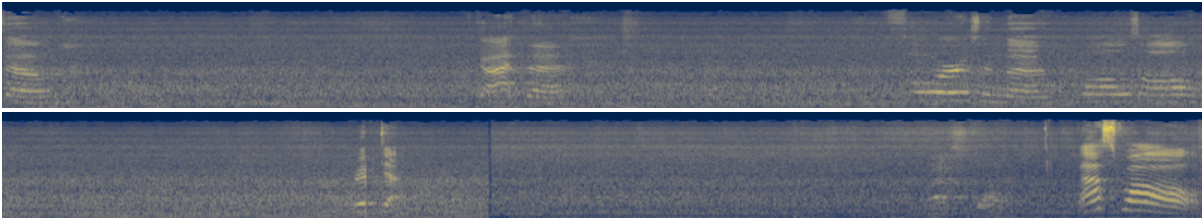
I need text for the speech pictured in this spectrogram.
So, got the floors and the walls all ripped up. Last wall. Last wall.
